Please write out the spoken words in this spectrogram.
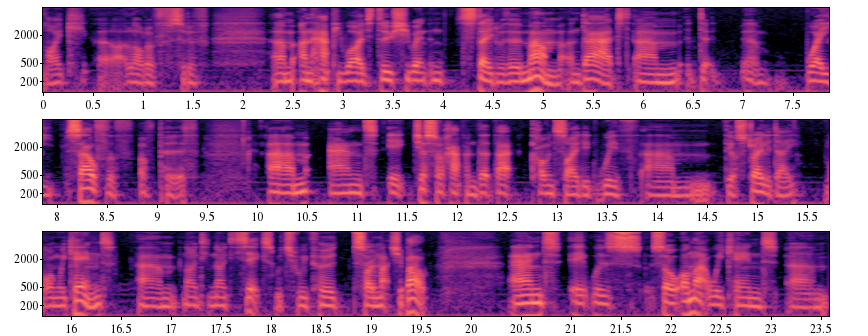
like a lot of sort of um, unhappy wives do, she went and stayed with her mum and dad um, d- um, way south of, of Perth. Um, and it just so happened that that coincided with um, the Australia Day long weekend, um, 1996, which we've heard so much about. And it was so on that weekend, um,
